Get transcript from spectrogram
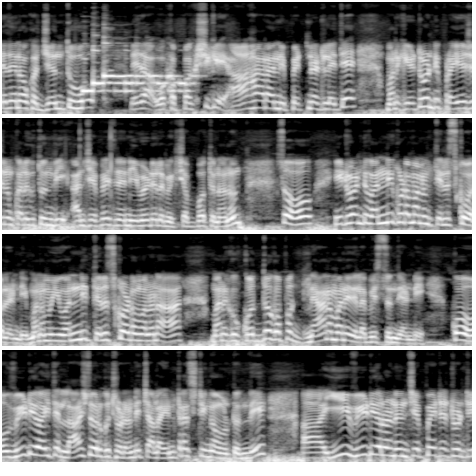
ఏదైనా ఒక జంతువు లేదా ఒక పక్షికి ఆహారాన్ని పెట్టినట్లయితే మనకి ఎటువంటి ప్రయోజనం కలుగుతుంది అని చెప్పేసి నేను ఈ వీడియోలో మీకు చెప్పబోతున్నాను. సో ఇటువంటివన్నీ కూడా మనం తెలుసుకోవాలండి. మనం ఇవన్నీ తెలుసుకోవడం వలన మనకు కొద్ది గొప్ప జ్ఞానం అనేది లభిస్తుంది అండి. కో వీడియో అయితే లాస్ట్ వరకు చూడండి. చాలా ఇంట్రెస్టింగ్గా ఉంటుంది. ఈ వీడియోలో నేను చెప్పేటటువంటి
